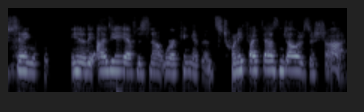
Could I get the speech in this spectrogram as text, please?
saying, you know, the IVF is not working and it's $25,000 a shot.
